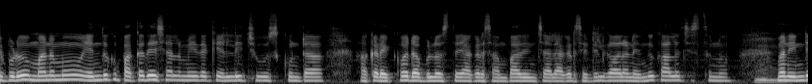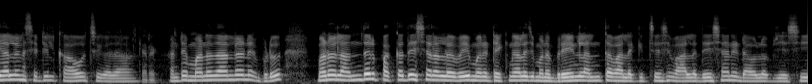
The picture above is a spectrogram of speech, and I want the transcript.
ఇప్పుడు మనము ఎందుకు పక్క దేశాల మీదకి వెళ్ళి చూసుకుంటా అక్కడ ఎక్కువ డబ్బులు వస్తాయి అక్కడ సంపాదించాలి అక్కడ సెటిల్ కావాలని ఎందుకు ఆలోచిస్తున్నాం మన ఇండియాలోనే సెటిల్ కావచ్చు కదా. అంటే మన దాంట్లోనే ఇప్పుడు మన వాళ్ళందరూ పక్క దేశాలలో పోయి మన టెక్నాలజీ మన బ్రెయిన్లు అంతా వాళ్ళకి ఇచ్చేసి వాళ్ళ దేశాన్ని డెవలప్ చేసి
